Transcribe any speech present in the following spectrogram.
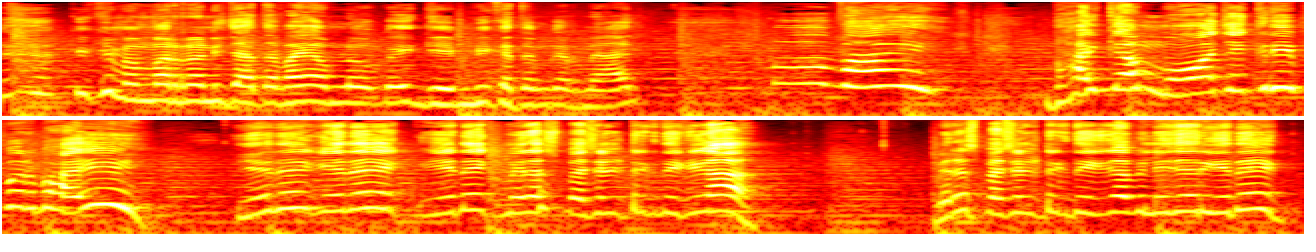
क्योंकि मैं मरना नहीं चाहता भाई, हम लोगों को ये गेम भी खत्म करना है आज। ओ भाई भाई, क्या मौज है क्रीपर भाई। ये देख ये देख ये देख, मेरा स्पेशल ट्रिक देखेगा। मेरा स्पेशल ट्रिक देखेगा विलेजर ये देख।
